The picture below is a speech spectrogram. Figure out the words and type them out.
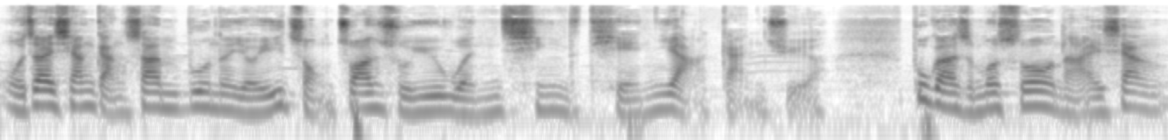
我在香港散步呢，有一种专属于文青的典雅感觉啊。不管什么时候哪一项，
